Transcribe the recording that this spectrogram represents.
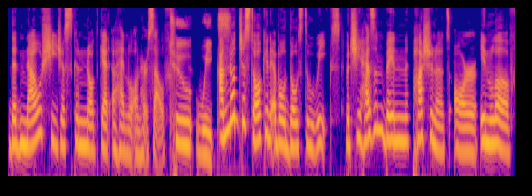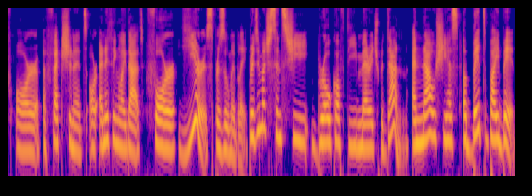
that now she just cannot get a handle on herself. Two weeks. I'm not just talking about those two weeks, but she hasn't been passionate or in love or affectionate or anything like that for years, presumably. Pretty much since she broke off the marriage with Dan. And now she has a bit by bit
